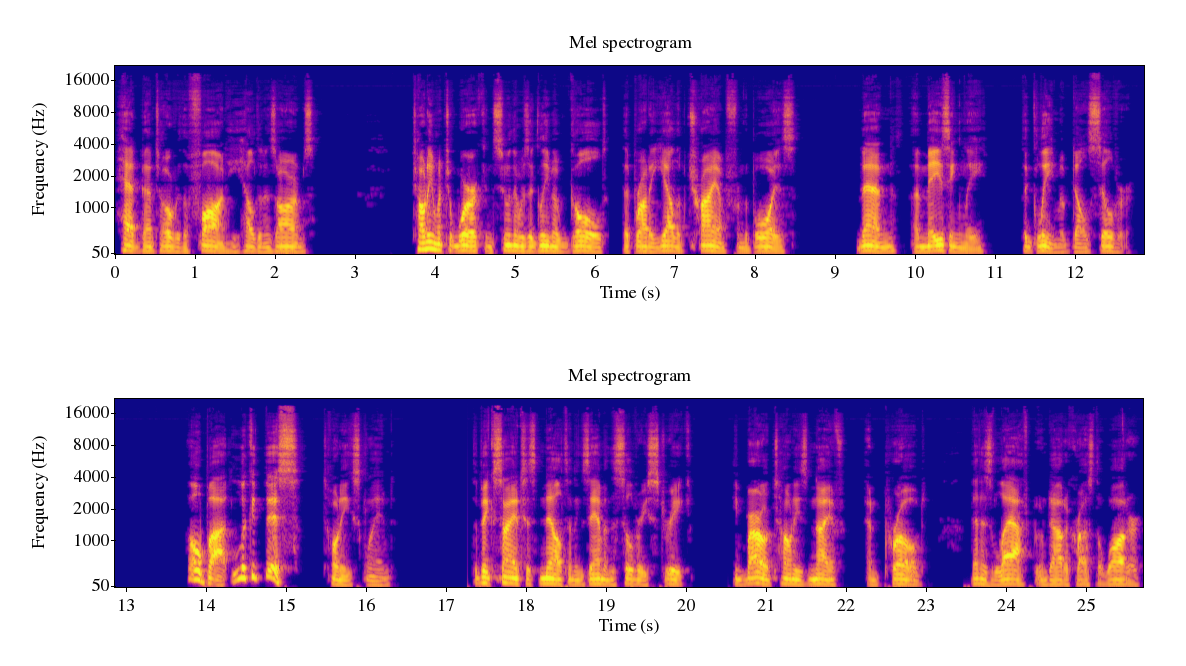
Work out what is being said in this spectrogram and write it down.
head bent over the fawn he held in his arms. Tony went to work, and soon there was a gleam of gold that brought a yell of triumph from the boys. Then, amazingly, the gleam of dull silver. Oh, Bot, look at this! Tony exclaimed. The big scientist knelt and examined the silvery streak. He borrowed Tony's knife, and probed. Then his laugh boomed out across the water.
